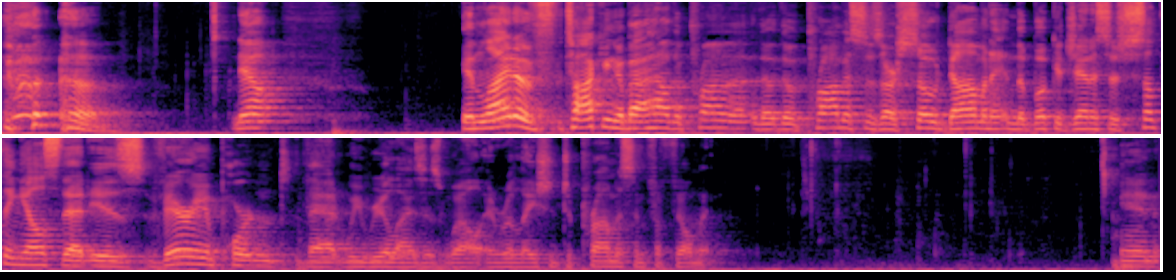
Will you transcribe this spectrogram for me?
Now, in light of talking about how the, prom- the, the, promises are so dominant in the book of Genesis, something else that is very important that we realize as well in relation to promise and fulfillment. And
